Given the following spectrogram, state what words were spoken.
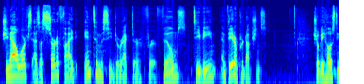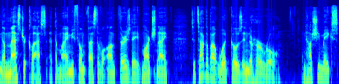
She now works as a certified intimacy director for films, TV, and theater productions. She'll be hosting a masterclass at the Miami Film Festival on Thursday, March 9th, to talk about what goes into her role and how she makes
